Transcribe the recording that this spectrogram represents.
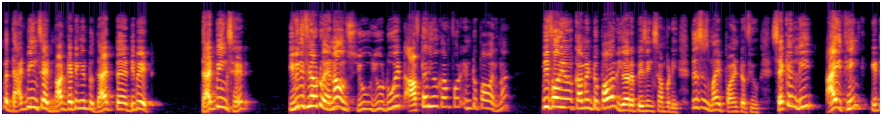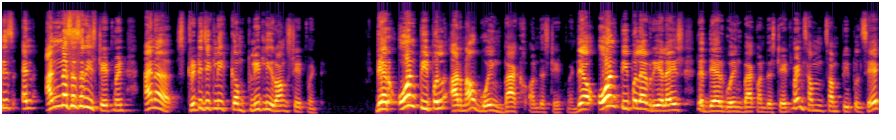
But that being said, not getting into that uh, debate. That being said, even if you have to announce, you you do it after you come for into power, na. Before you come into power, you are appeasing somebody. This is my point of view. Secondly, I think it is an unnecessary statement and a strategically completely wrong statement. Their own people are now going back on the statement. Their own people have realized that they are going back on the statement. Some, some people say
